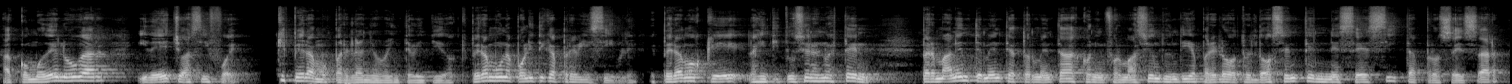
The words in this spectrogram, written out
a como de lugar y de hecho así fue. ¿Qué esperamos para el año 2022? Esperamos una política previsible. Esperamos que las instituciones no estén permanentemente atormentadas con información de un día para el otro. El docente necesita procesar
